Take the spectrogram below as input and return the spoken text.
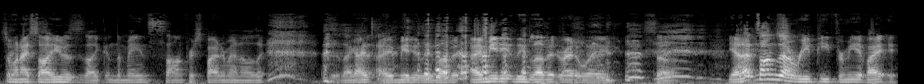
So when I saw he was like in the main song for Spider-Man, I was like, like I, I immediately love it. I immediately love it right away. So yeah, that song's on repeat for me. If I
